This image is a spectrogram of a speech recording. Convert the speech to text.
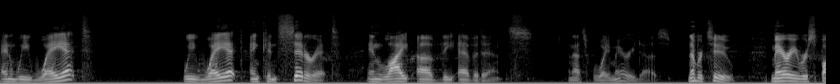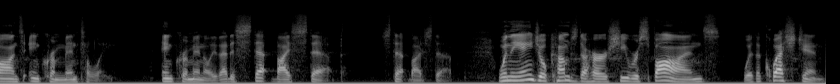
And we weigh it, we weigh it and consider it in light of the evidence. And that's the way Mary does. Number two, Mary responds incrementally. Incrementally. That is step by step. Step by step. When the angel comes to her, she responds with a question.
